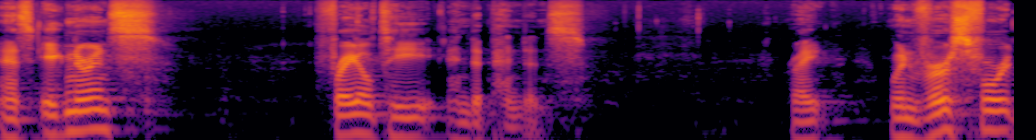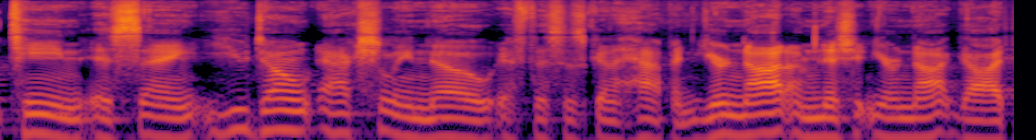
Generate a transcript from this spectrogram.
And it's ignorance, frailty, and dependence. Right? when verse 14 is saying, You don't actually know if this is going to happen. You're not omniscient. You're not God.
